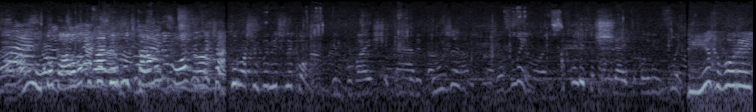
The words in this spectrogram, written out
а, ну, то балуватися зірничками не можна, звичайно. Хорошим помічником. Він буває ще коли дуже дуже злим. А коли це трапляється, коли він злий? Ліс горить.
